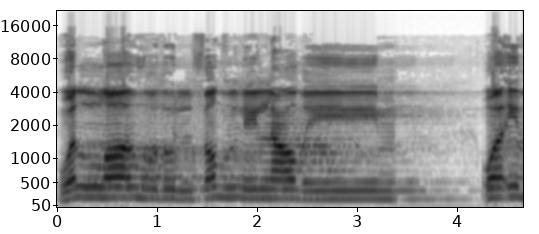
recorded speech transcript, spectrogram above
والله ذو الفضل العظيم. وإذ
